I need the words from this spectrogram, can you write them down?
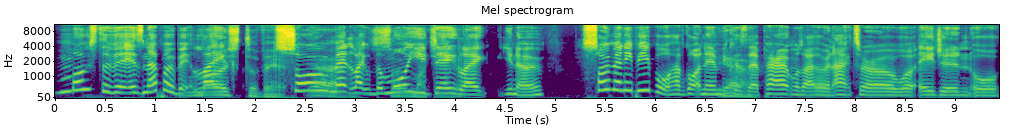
most of it is nepo bit. Like, Most of it. so yeah. many, like the So more you dig, like you know. So many people have gotten in because Yeah. their parent was either an actor or or agent or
